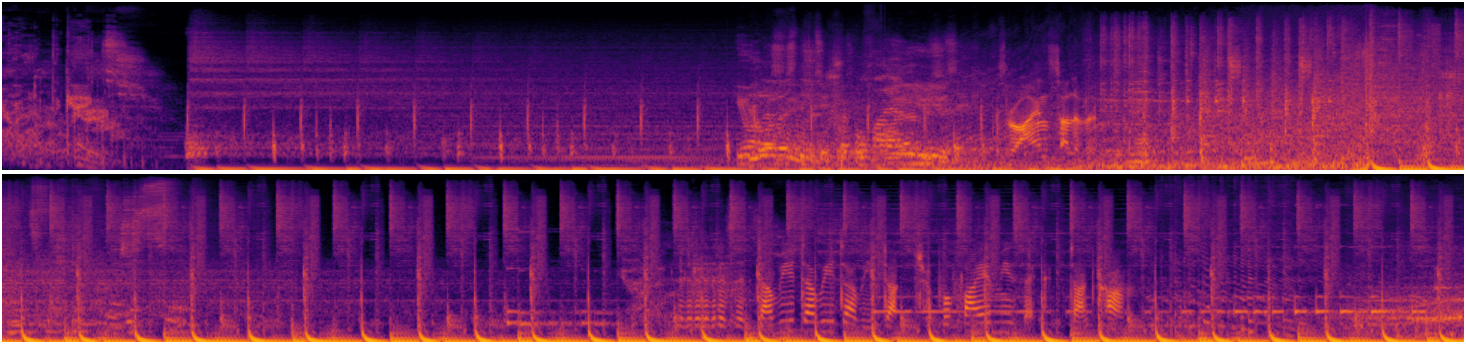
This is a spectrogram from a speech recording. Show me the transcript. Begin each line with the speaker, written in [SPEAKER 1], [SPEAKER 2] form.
[SPEAKER 1] at the gates.
[SPEAKER 2] You are listening to Triple Fire Music.
[SPEAKER 3] with Ryan Sullivan.
[SPEAKER 4] Visit www.triplefiremusic.com.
